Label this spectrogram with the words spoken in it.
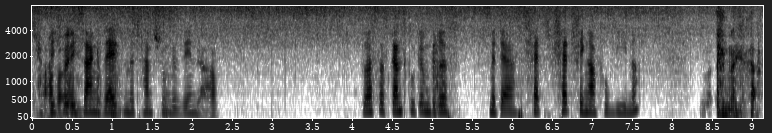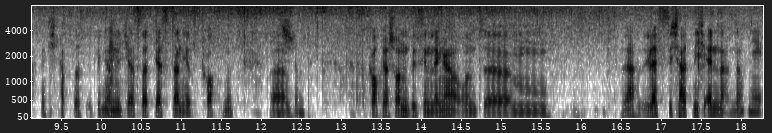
Ich habe dich, würde ich sagen, selten mit Handschuhen gesehen. Ja, Du hast das ganz gut im Griff mit der Fett Fettfingerphobie, ne? naja, ich hab das, bin ja nicht erst seit gestern jetzt Koch, ne? Das Ähm, stimmt. ich koche ja schon ein bisschen länger und ähm, ja, lässt sich halt nicht ändern, ne? Nee.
